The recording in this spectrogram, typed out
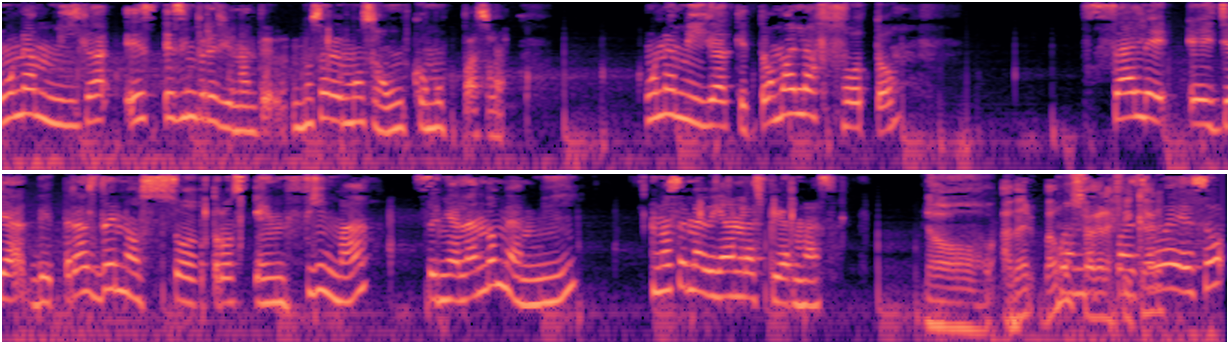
una amiga, es, es impresionante, no sabemos aún cómo pasó. Una amiga que toma la foto, sale ella detrás de nosotros, encima, señalándome a mí, no se me veían las piernas. No, a ver, vamos a graficar. pasó eso,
